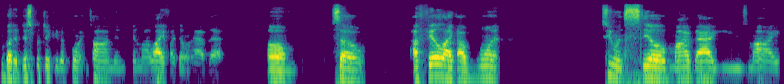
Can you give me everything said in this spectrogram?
But at this particular point in time in, in my life, I don't have that. Um, so I feel like I want to instill my values, my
